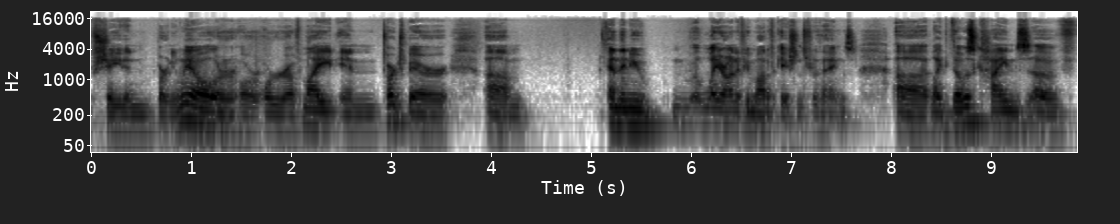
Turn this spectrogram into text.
Shade in Burning Wheel or, or Order of Might in Torchbearer. Um, and then you layer on a few modifications for things. Uh, like those kinds of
